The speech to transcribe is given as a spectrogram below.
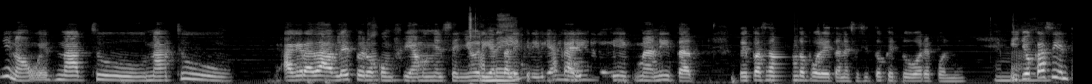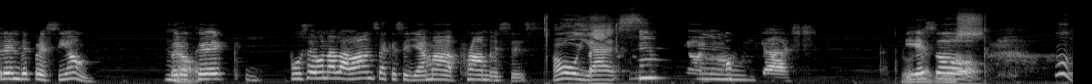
you know, it's not too, not too agradable, pero confiamos en el Señor y hasta Amén. le escribí a Amén. Karina y le dije, manita, estoy pasando por esta, necesito que tú ores por mí. Y Amen. yo casi entré en depresión, pero Wow. que puse una alabanza que se llama Promises. Oh, yes. Oh my gosh. Y Gloria a eso Dios.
